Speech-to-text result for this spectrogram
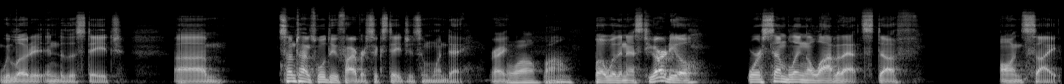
We load it into the stage. Um, sometimes we'll do five or six stages in one day, right? Wow. Wow. But with an STR deal, we're assembling a lot of that stuff on site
